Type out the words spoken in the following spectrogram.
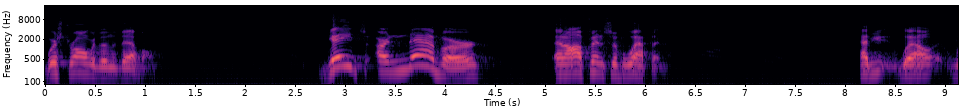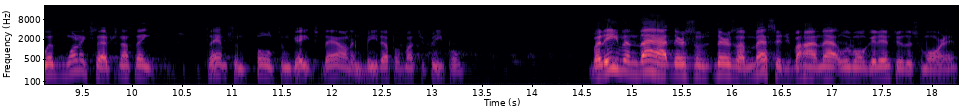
We're stronger than the devil. Gates are never an offensive weapon. Have you, well, with one exception, I think Samson pulled some gates down and beat up a bunch of people. But even that, there's a, there's a message behind that we won't get into this morning.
